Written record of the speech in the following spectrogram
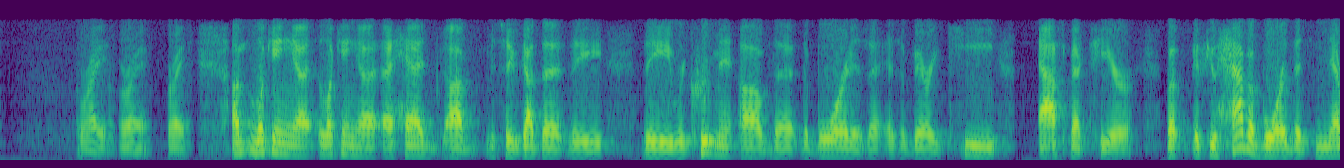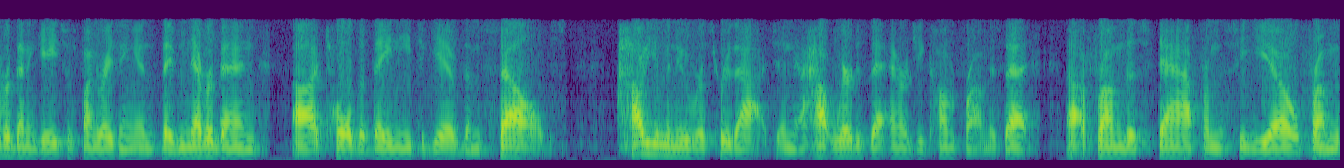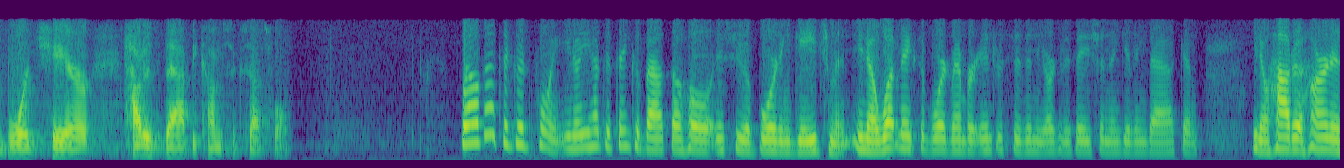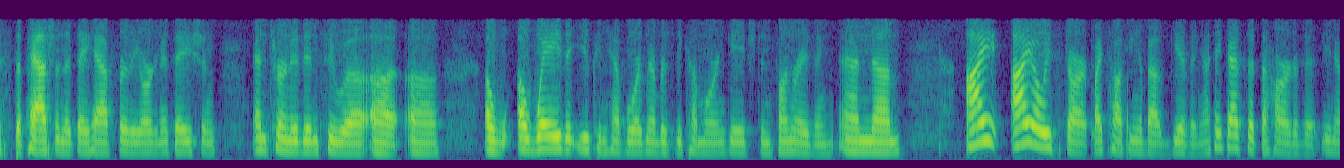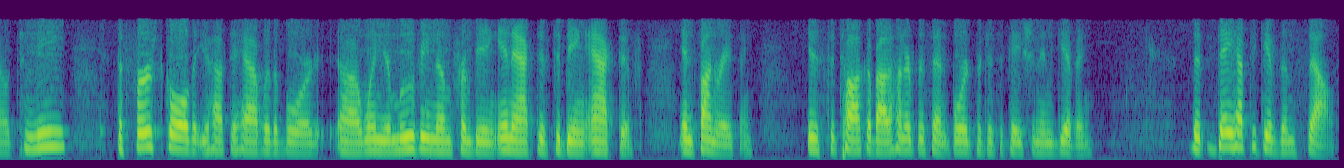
right right right um, looking uh, looking uh, ahead uh, so you've got the the the recruitment of the the board is a is a very key aspect here but if you have a board that's never been engaged with fundraising and they've never been uh, told that they need to give themselves how do you maneuver through that and how where does that energy come from is that uh, from the staff, from the CEO, from the board chair? How does that become successful? Well, that's a good point. You know, you have to think about the whole issue of board engagement. You know, what makes a board member interested in the organization and giving back, and you know, how to harness the passion that they have for the organization and turn it into a a, a, a way that you can have board members become more engaged in fundraising. And um, I I always start by talking about giving. I think that's at the heart of it. You know, to me, the first goal that you have to have with a board uh, when you're moving them from being inactive to being active in fundraising is to talk about 100% board participation in giving. That they have to give themselves.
